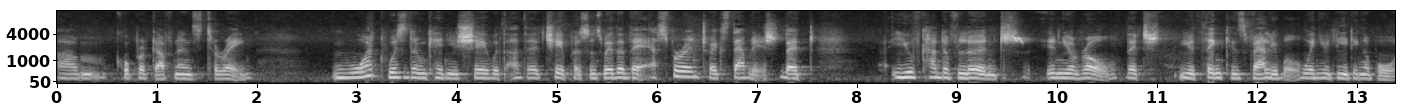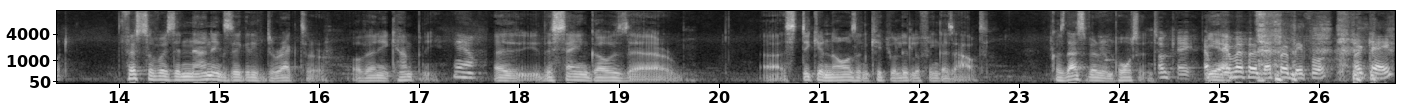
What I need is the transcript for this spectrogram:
um, corporate governance terrain. What wisdom can you share with other chairpersons, whether they're aspirant to establish, that you've kind of learned in your role that you think is valuable when you're leading a board? First of all, as a non-executive director of any company, Yeah. uh, the saying goes, uh, uh, "Stick your nose and keep your little fingers out," because that's very important. Okay, I've Yeah. never heard that one before. Okay.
